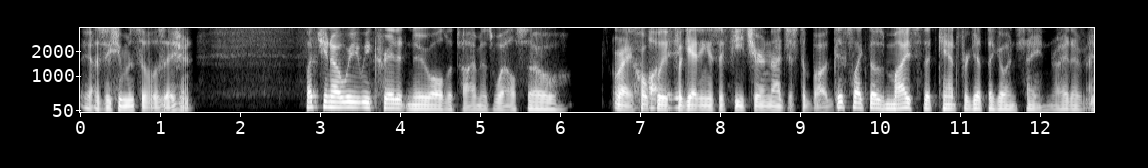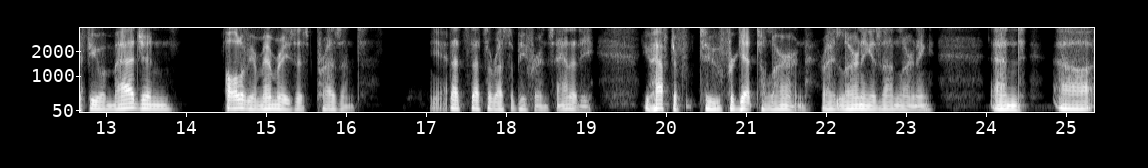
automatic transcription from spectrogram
yeah. as a human civilization. But you know, we we create it new all the time as well. So Right. Hopefully, uh, forgetting is a feature and not just a bug. It's like those mice that can't forget; they go insane, right? If, right. if you imagine all of your memories is present. Yeah. That's that's a recipe for insanity. You have to to forget to learn, right? Learning is unlearning. And uh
